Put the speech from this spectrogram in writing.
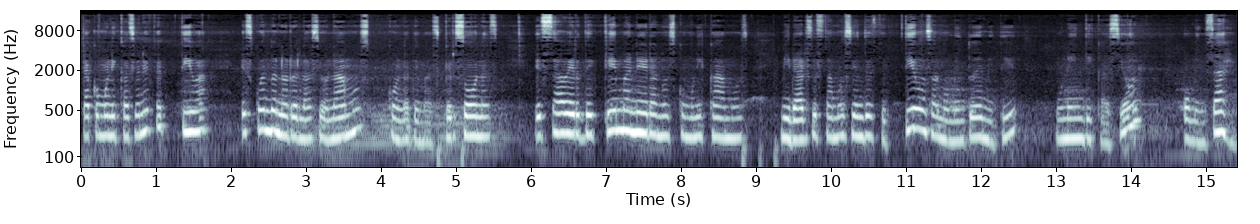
La comunicación efectiva es cuando nos relacionamos con las demás personas, es saber de qué manera nos comunicamos, mirar si estamos siendo efectivos al momento de emitir una indicación o mensaje.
